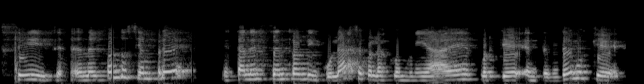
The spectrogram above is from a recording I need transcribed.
Sí, en el fondo siempre está en el centro el vincularse con las comunidades porque entendemos que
